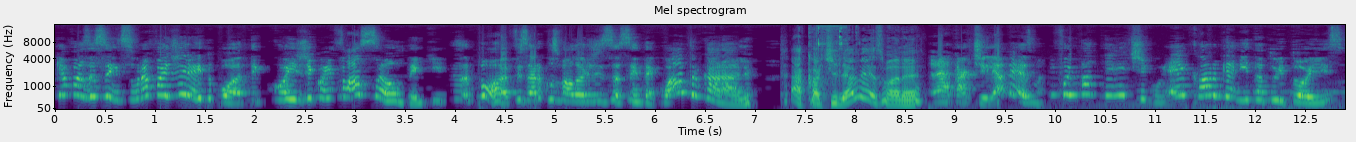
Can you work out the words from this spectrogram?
Quer fazer censura, faz direito, porra. Tem que corrigir com a inflação. Tem que. Porra, fizeram com os valores de 64, caralho. A cartilha é a mesma, né? É, a cartilha é a mesma. E foi patético. E aí, claro que a Anitta tweetou isso.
